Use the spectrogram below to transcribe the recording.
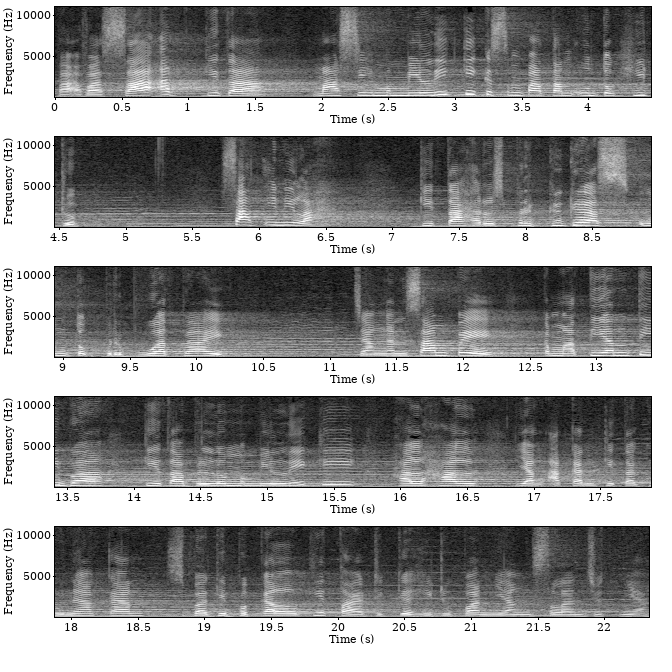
bahwa saat kita masih memiliki kesempatan untuk hidup, saat inilah kita harus bergegas untuk berbuat baik. Jangan sampai kematian tiba kita belum memiliki hal-hal yang akan kita gunakan sebagai bekal kita di kehidupan yang selanjutnya.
